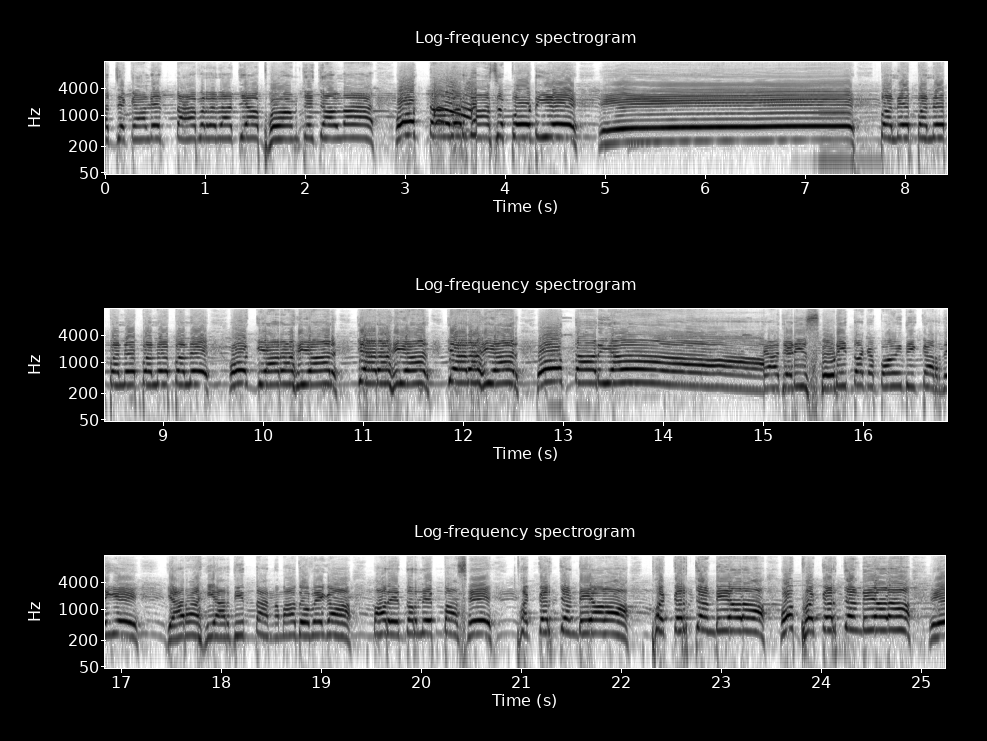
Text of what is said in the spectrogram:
ਅੱਜ ਕੱਲ ਟਾਵਰ ਰਾਜਾ ਫੋਮ 'ਚ ਚੱਲਦਾ ਹੈ। ਉਹ ਟਾਵਰ ਦਾ ਸਪੋਰਟੀਏ ਏ ਬੱਲੇ ਬੱਲੇ ਬੱਲੇ ਬੱਲੇ ਬੱਲੇ ਉਹ 11000 11000 11000 ਉਹ ਤਾੜੀਆਂ। ਆ ਜਿਹੜੀ ਸੋੜੀ ਤੱਕ ਪਹੁੰਚਦੀ ਕਰ ਦਈਏ। 11000 ਦੀ ਧੰਨਵਾਦ ਹੋਵੇਗਾ। ਪਰ ਇਧਰਲੇ ਪਾਸੇ ਫੱਕਰ ਝੰਡੇ ਵਾਲਾ, ਫੱਕਰ ਝੰਡੇ ਵਾਲਾ ਉਹ ਫੱਕਰ ਝੰਡੇ ਵਾਲਾ। ਏ।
